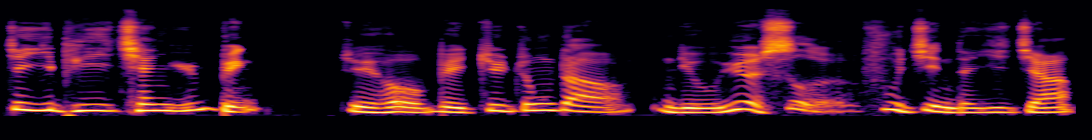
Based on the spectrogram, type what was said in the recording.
这一批千鱼饼最后被追踪到纽约市附近的一家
